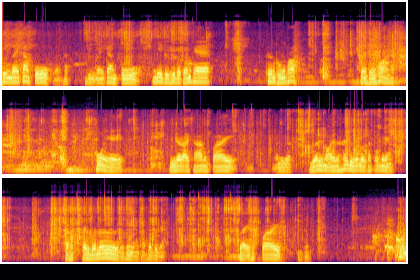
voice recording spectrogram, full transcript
ดินใบก้ามปูนะครับ ดินใบก้ามปูนี่คือผสมแค่เครื่องถุงพ่อเครื่องถุงพ่อครับ ห้วยสีละลายช้าลงไป อันนี้ก็เหลือเล็กหน่อยก็ให้ดูว่าเลยครับว่าเป็นย่างครับใส่เบอร์เลอร์เป็นย่างครับว่าเป็นย่างใส่เข้าไปคน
